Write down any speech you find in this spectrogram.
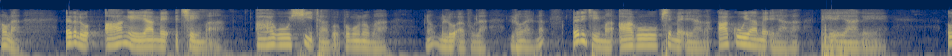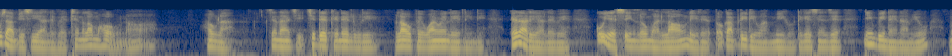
ဟုတ်လားအဲ့ဒါလို့အားငယ်ရမယ့်အချိန်မှာအားကိုရှိတာကိုဘုံဘုံတို့မှာနော်မလိုအပ်ဘူးလားလိုအပ်နော်အဲ့ဒီချိန်မှာအားကိုဖြစ်မဲ့အရာကအားကိုရမဲ့အရာကဘယ်အရာလဲဥစ္စာပစ္စည်းရလည်းပဲထင်တယ်လို့မဟုတ်ဘူးနော်ဟုတ်လားစဉ်းစားကြည့်ချစ်တဲ့ခင်တဲ့လူတွေ ဘလောက်ပဲဝိုင်းဝိုင်းလေနေနေအဲ့ဓာတွေကလည်းပဲကိုယ့်ရဲ့စိတ်နှလုံးမှာလောင်နေတဲ့တောကပဋိဒေဝမိကိုတကယ်စင်စစ်ညှိမ့်ပေးနိုင်တာမျိုးမ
